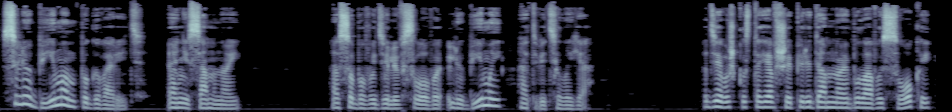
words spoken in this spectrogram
с любимым поговорить, а не со мной». Особо выделив слово «любимый», ответила я. Девушка, стоявшая передо мной, была высокой,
